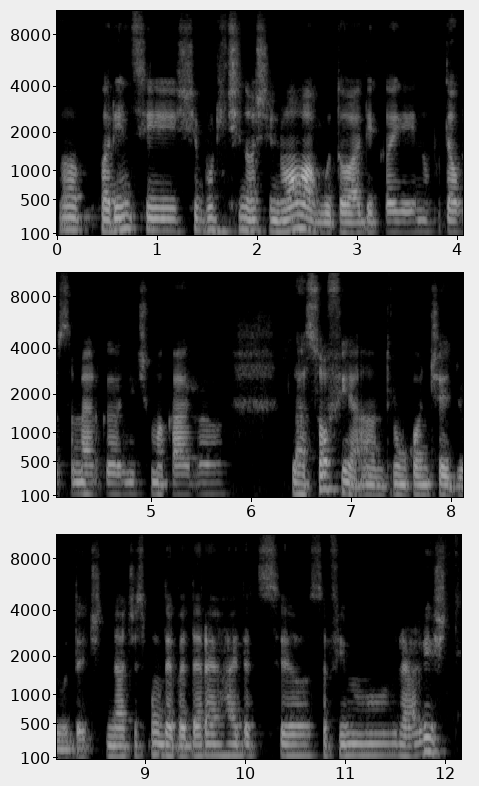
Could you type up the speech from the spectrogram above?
uh, părinții și bunicii noștri nu au avut-o, adică ei nu puteau să meargă nici măcar uh, la Sofia într-un concediu. Deci, din acest punct de vedere, haideți uh, să fim realiști.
